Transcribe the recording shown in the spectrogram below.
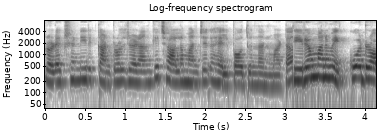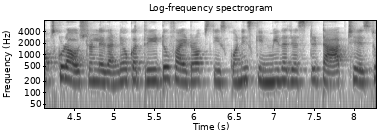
ప్రొడక్షన్ని కంట్రోల్ చేయడానికి చాలా మంచిగా హెల్ప్ అవుతుంది అనమాట తీరం మనం ఎక్కువ డ్రాప్స్ కూడా అవసరం లేదండి. ఒక త్రీ టు ఫైవ్ డ్రాప్స్ తీసుకొని స్కిన్ మీద జస్ట్ ట్యాప్ చేస్తూ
